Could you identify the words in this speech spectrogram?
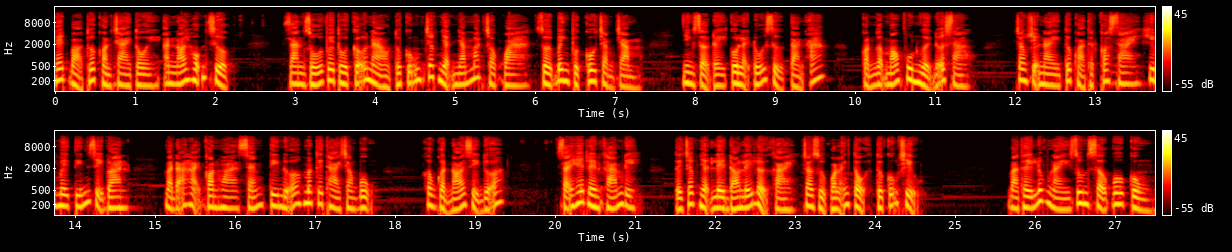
Hết bỏ thuốc con trai tôi, ăn nói hỗn xược. Gian dối với tôi cỡ nào tôi cũng chấp nhận nhắm mắt cho qua rồi bênh vực cô chằm chằm. Nhưng giờ đây cô lại đối xử tàn ác, còn ngậm máu phun người nữa sao? Trong chuyện này tôi quả thật có sai khi mê tín dị đoan mà đã hại con Hoa xém tí nữa mất cái thai trong bụng. Không cần nói gì nữa. Dãy hết lên khám đi. Tôi chấp nhận lên đó lấy lời khai cho dù có lãnh tội tôi cũng chịu. Bà thấy lúc này run sợ vô cùng.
